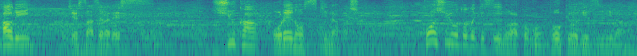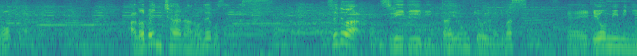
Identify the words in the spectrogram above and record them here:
ハウディジェスターセラです。週刊俺の好きな場所。今週お届けするのはここ東京ディズニーランドのアドベンチャーランドでございます。それでは 3D 立体音響になります、えー両耳に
